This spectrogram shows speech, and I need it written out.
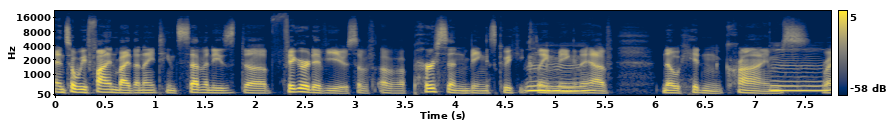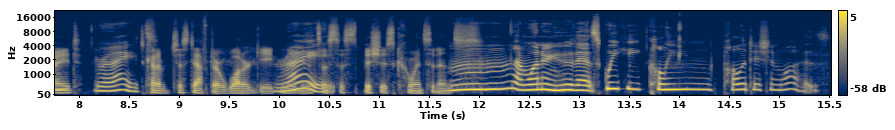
And so we find by the 1970s the figurative use of, of a person being squeaky clean, meaning Mm-hmm. they have no hidden crimes, right? Right. It's kind of just after Watergate. Maybe it's a suspicious coincidence. hmm I'm wondering who that squeaky clean politician was.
